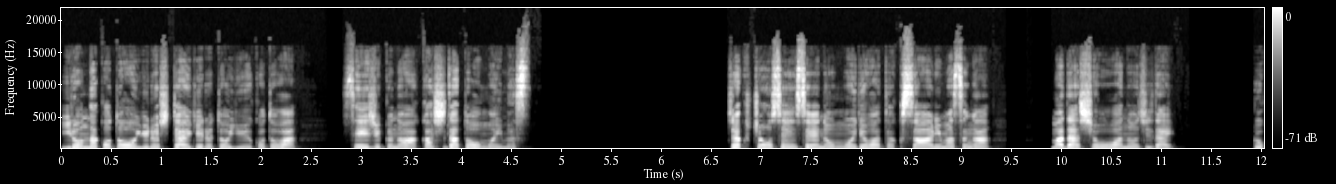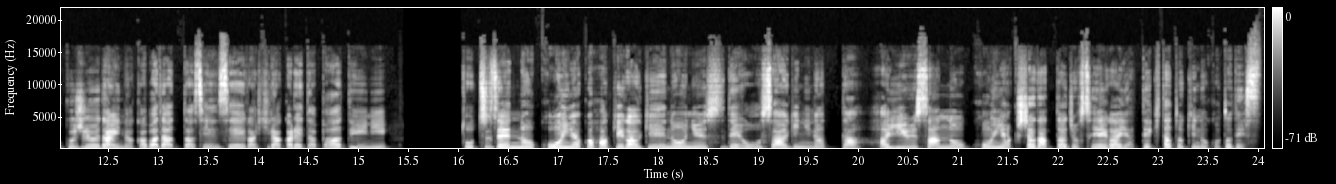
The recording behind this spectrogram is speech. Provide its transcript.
いろんなことを許してあげるということは成熟の証だと思います。寂聴先生の思い出はたくさんありますが、まだ昭和の時代、60代半ばだった先生が開かれたパーティーに突然の婚約破棄が芸能ニュースで大騒ぎになった俳優さんの婚約者だった女性がやってきた時のことです。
